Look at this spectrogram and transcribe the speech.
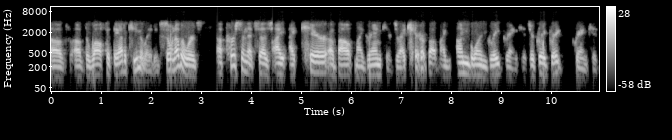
of, of the wealth that they have accumulated. So, in other words, a person that says, I, I care about my grandkids, or I care about my unborn great grandkids, or great great grandkids,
